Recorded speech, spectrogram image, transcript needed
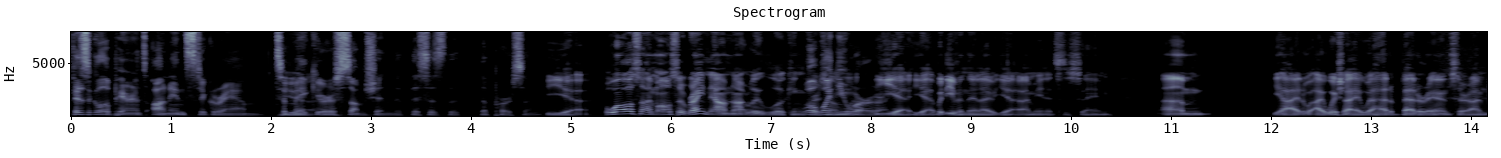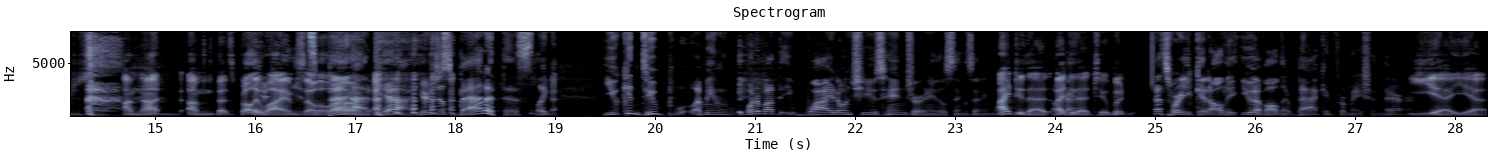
physical appearance on Instagram to make your assumption that this is the the person? yeah. Well, also I'm also right now I'm not really looking. Well, for when you were, right. Yeah, yeah. But even then, I yeah, I mean it's the same. Um. Yeah, I, I wish I had a better answer. I'm just, I'm not, I'm, that's probably why I'm It's so alone. bad. yeah, you're just bad at this. Like, you can do. I mean, what about the? Why don't you use Hinge or any of those things anymore? I do that. I do that too. But That's where you get all the. You have all their back information there. Yeah, yeah.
